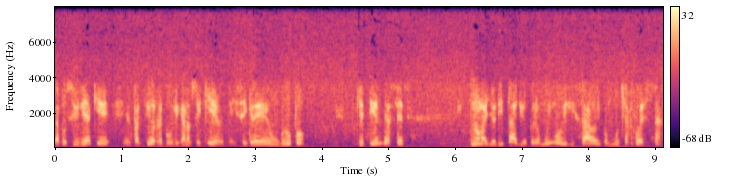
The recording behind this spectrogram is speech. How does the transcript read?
la posibilidad que el Partido Republicano se quiebre y se cree un grupo que tiende a ser no mayoritario, pero muy movilizado y con mucha fuerza,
